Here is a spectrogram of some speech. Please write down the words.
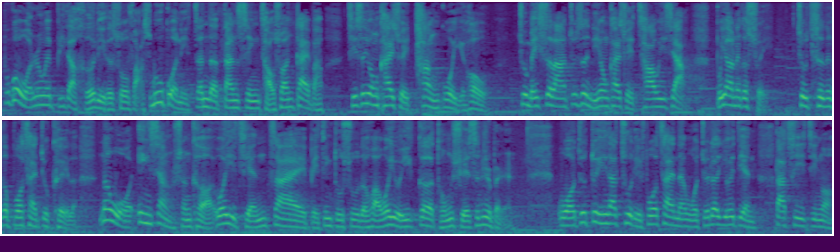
不过我认为比较合理的说法，如果你真的担心草酸钙吧，其实用开水烫过以后就没事啦，就是你用开水焯一下，不要那个水。就吃那个菠菜就可以了。那我印象深刻，我以前在北京读书的话，我有一个同学是日本人，我就对于他处理菠菜呢，我觉得有一点大吃一惊哦。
